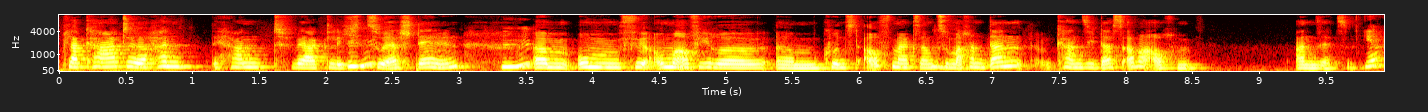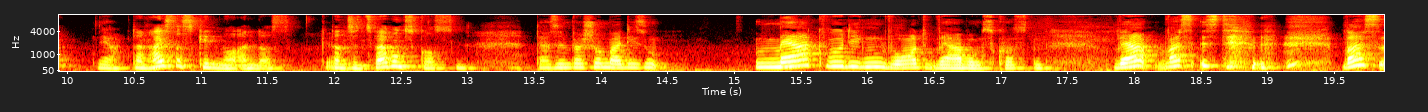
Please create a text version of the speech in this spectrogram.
Plakate hand, handwerklich mhm. zu erstellen, mhm. ähm, um, für, um auf ihre ähm, Kunst aufmerksam zu machen, dann kann sie das aber auch ansetzen. Ja. ja. Dann heißt das Kind nur anders. Genau. Dann sind es Werbungskosten. Da sind wir schon bei diesem merkwürdigen Wort Werbungskosten. Wer, was ist, was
